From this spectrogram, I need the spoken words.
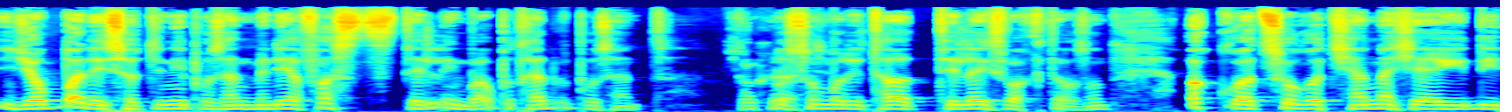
jobber de 79% men de har fast stilling bare på 30 Akkurat. og så må de ta tilleggsvakter og sånn. Akkurat så godt kjenner ikke jeg de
